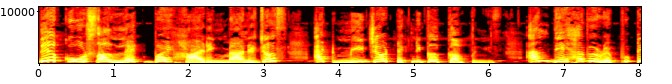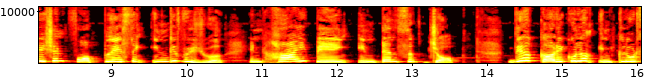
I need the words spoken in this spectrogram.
Their courses are led by hiring managers at major technical companies and they have a reputation for placing individuals in high paying intensive job Their curriculum includes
